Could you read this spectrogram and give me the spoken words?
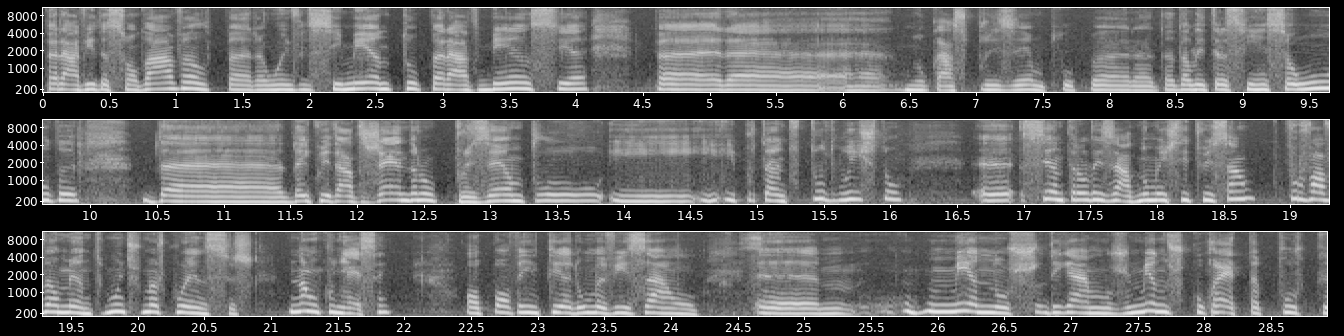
para a vida saudável, para o envelhecimento, para a demência, para, no caso, por exemplo, para da, da literacia em saúde, da, da equidade de género, por exemplo, e, e, e portanto, tudo isto uh, centralizado numa instituição que provavelmente muitos marcoenses não conhecem, ou podem ter uma visão uh, menos, digamos, menos correta porque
